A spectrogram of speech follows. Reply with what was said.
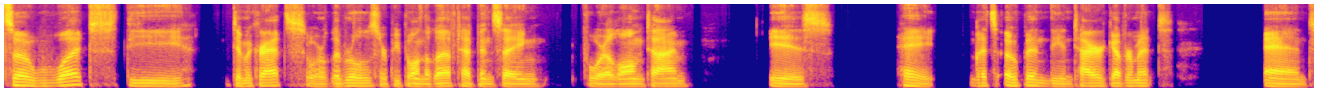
so what the Democrats or liberals or people on the left have been saying for a long time is, hey, let's open the entire government and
